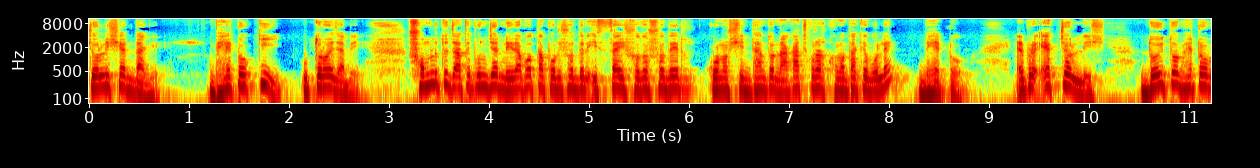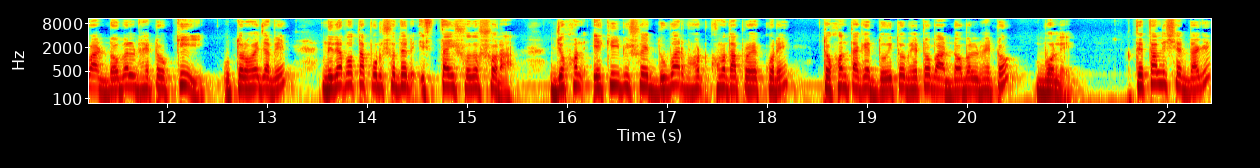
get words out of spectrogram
চল্লিশের দাগে। ভেটো কি? উত্তর হয়ে যাবে। সম্মিলিত জাতিপুঞ্জের নিরাপত্তা পরিষদের স্থায়ী সদস্যদের কোনো সিদ্ধান্ত নাকাজ করার ক্ষমতাকে বলে ভেটো। এরপর একচল্লিশ, দ্বৈত ভেটো বা ডবল ভেটো কি? উত্তর হয়ে যাবে, নিরাপত্তা পরিষদের স্থায়ী সদস্যরা যখন একই বিষয়ে দুবার ভোট ক্ষমতা প্রয়োগ করে, তখন তাকে দ্বৈত ভেটো বা ডবল ভেটো বলে। তেতাল্লিশের দাগে,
